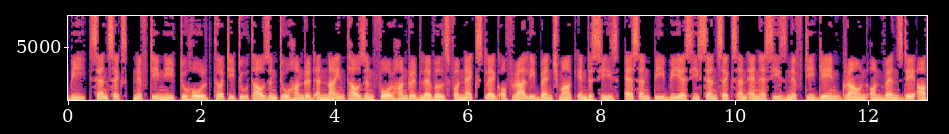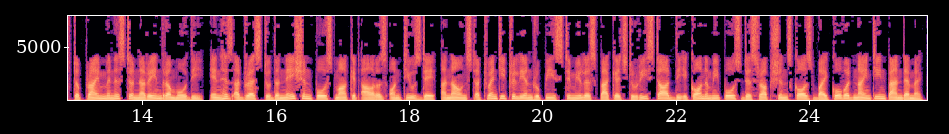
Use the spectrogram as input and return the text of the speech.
B Sensex Nifty need to hold 32200 and 9400 levels for next leg of rally benchmark indices S&P BSE Sensex and NSE's Nifty gained ground on Wednesday after Prime Minister Narendra Modi in his address to the nation post market hours on Tuesday announced a 20 trillion rupees stimulus package to restart the economy post disruptions caused by COVID-19 pandemic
